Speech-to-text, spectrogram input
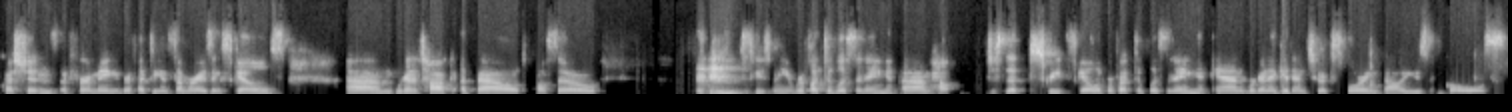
questions, affirming, reflecting, and summarizing skills. Um, we're going to talk about also, excuse me, reflective listening, um, how just that discrete skill of reflective listening. And we're going to get into exploring values and goals.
